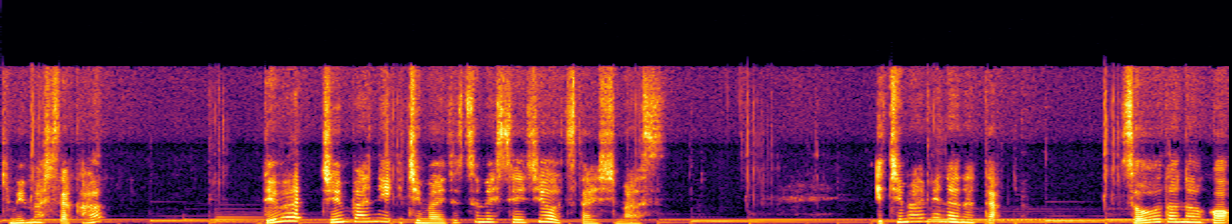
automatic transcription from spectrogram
決めましたか？では順番に1枚ずつメッセージをお伝えします1枚目のあなたソードの5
